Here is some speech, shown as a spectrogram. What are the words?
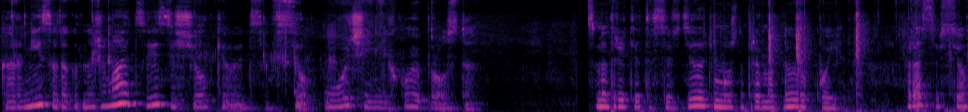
карниз. Вот так вот нажимается и защелкивается. Все очень легко и просто. Смотрите, это все сделать можно прям одной рукой. Раз и все,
